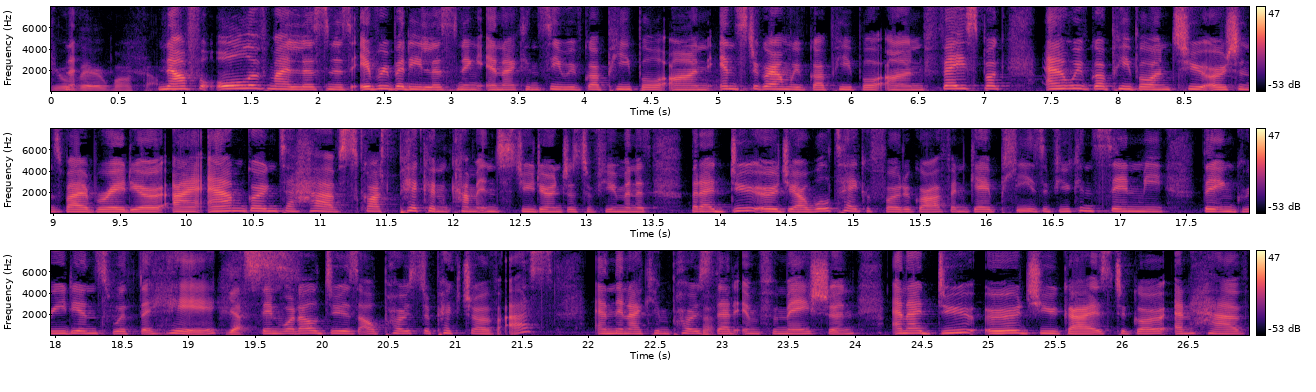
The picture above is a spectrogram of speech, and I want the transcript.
You're N- very welcome. now, for all of my listeners, everybody listening in, I can see we've got people on Instagram, we've got people on Facebook, and we've got people on Two Oceans Vibe Radio. I am going to have Scott Picken come in studio in just a few minutes, but I do urge you, I will take a photograph. And Gabe, please, if you can send me the ingredients with the hair, Yes. then what I'll do is I'll post a picture of us and then I can post that information. And I do urge you guys to go and have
